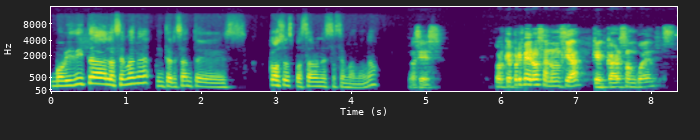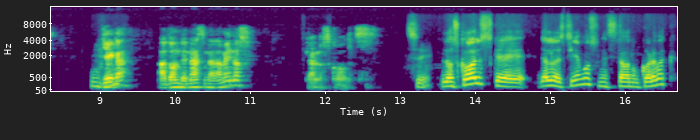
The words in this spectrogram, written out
movidita la semana, interesantes cosas pasaron esta semana, ¿no? Así es. Porque primero se anuncia que Carson Wentz llega a donde nace nada menos que a los Colts. Sí. Los Colts, que ya lo decíamos, necesitaban un quarterback.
